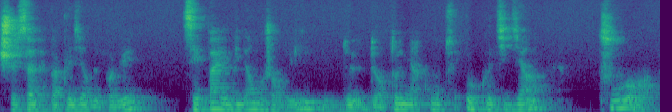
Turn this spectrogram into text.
je, ça ne fait pas plaisir de polluer, c'est pas évident aujourd'hui d'en tenir compte au quotidien pour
